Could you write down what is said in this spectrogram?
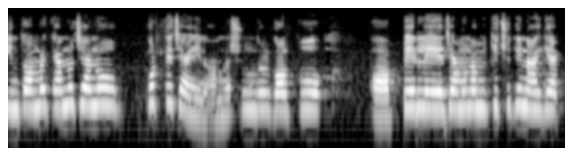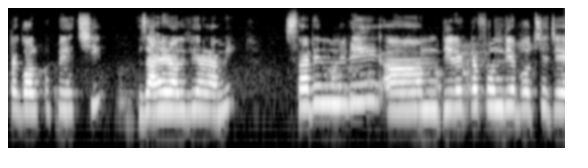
কিন্তু আমরা কেন যেন করতে চাই না। আমরা সুন্দর গল্প পেলে, যেমন আমি কিছুদিন আগে একটা গল্প পেয়েছি, জাহের আলভিয়ার আমি। সাডেনলি ডিরেক্টর ফোন দিয়ে বলছে যে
